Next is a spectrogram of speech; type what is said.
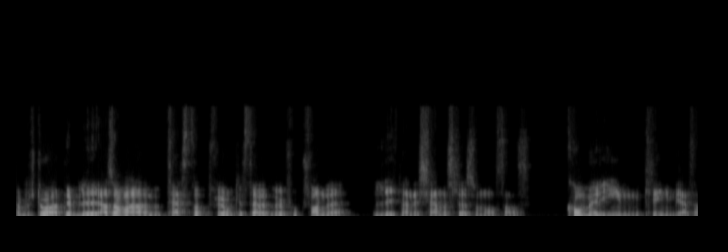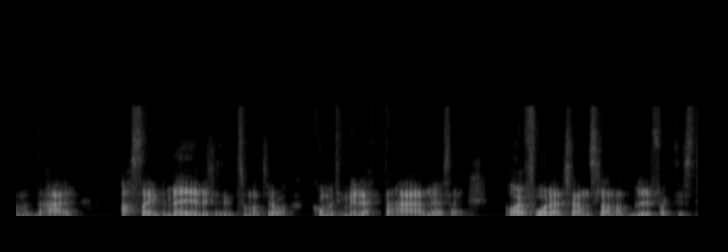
Jag förstår att det blir, alltså om man har testat på olika ställen så är det fortfarande liknande känslor som någonstans kommer in kring det. Alltså, det här passar inte mig eller det känns inte som att jag kommer till min rätta här. Eller så här. Ja, jag får den känslan att bli faktiskt,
